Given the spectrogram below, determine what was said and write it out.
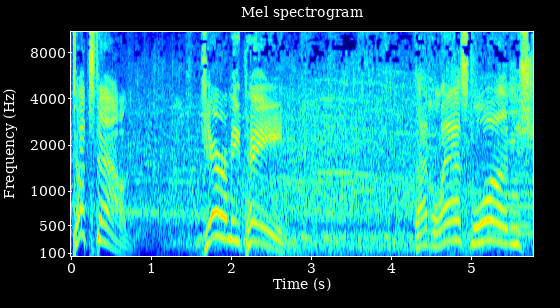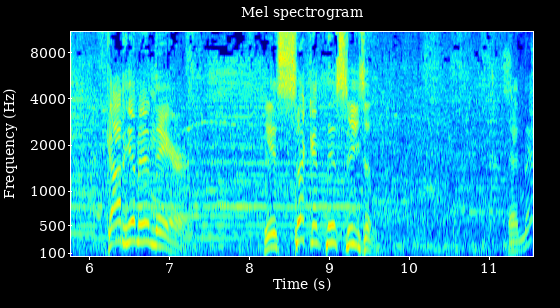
Touchdown. Jeremy Payne. That last lunge got him in there. His second this season. And that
